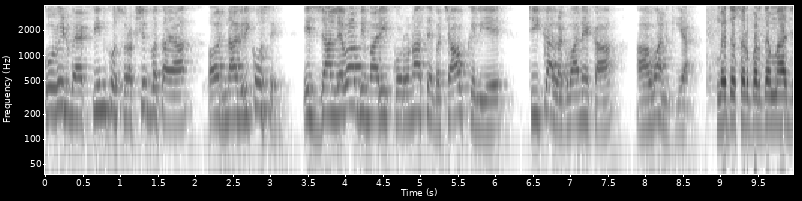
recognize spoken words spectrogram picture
कोविड वैक्सीन को सुरक्षित बताया और नागरिकों से इस जानलेवा बीमारी कोरोना से बचाव के लिए टीका लगवाने का आह्वान किया। मैं तो सर्वप्रथम आज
